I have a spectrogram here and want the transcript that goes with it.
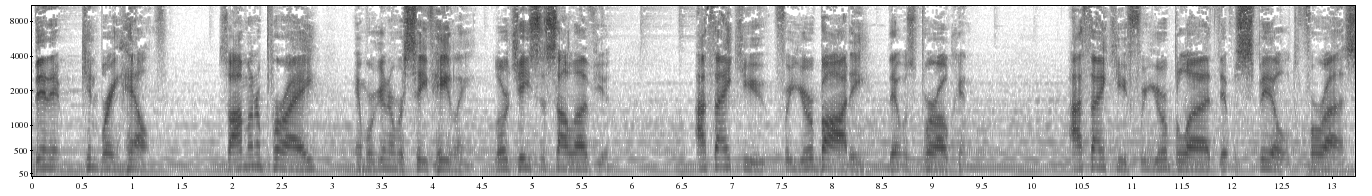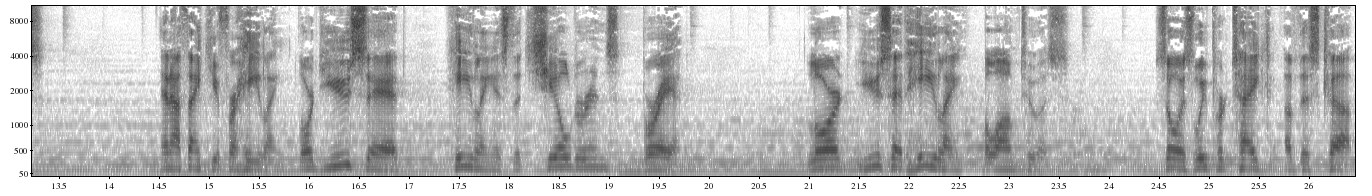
then it can bring health. So I'm going to pray and we're going to receive healing. Lord Jesus, I love you. I thank you for your body that was broken. I thank you for your blood that was spilled for us. And I thank you for healing. Lord, you said healing is the children's bread. Lord, you said healing belonged to us. So as we partake of this cup,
